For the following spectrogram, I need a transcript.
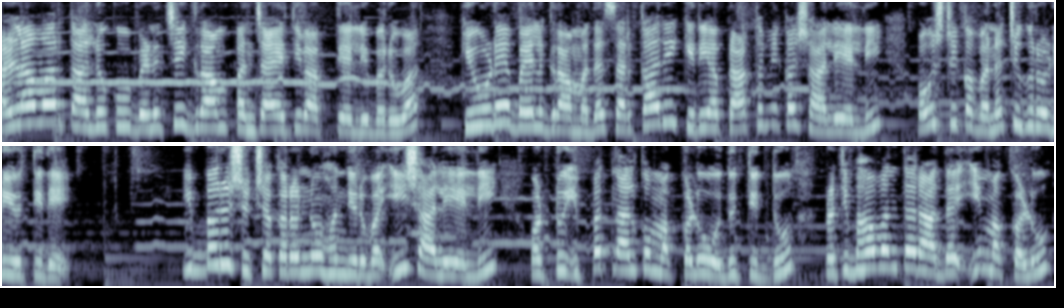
ಅಳ್ಳಾವಾರ್ ತಾಲೂಕು ಬೆಣಚಿ ಗ್ರಾಮ ಪಂಚಾಯಿತಿ ವ್ಯಾಪ್ತಿಯಲ್ಲಿ ಬರುವ ಕಿವುಡೆ ಬೈಲ್ ಗ್ರಾಮದ ಸರ್ಕಾರಿ ಕಿರಿಯ ಪ್ರಾಥಮಿಕ ಶಾಲೆಯಲ್ಲಿ ಪೌಷ್ಟಿಕವನ ಚಿಗುರೊಡೆಯುತ್ತಿದೆ. ಇಬ್ಬರು ಶಿಕ್ಷಕರನ್ನು ಹೊಂದಿರುವ ಈ ಶಾಲೆಯಲ್ಲಿ ಒಟ್ಟು ಇಪ್ಪತ್ನಾಲ್ಕು ಮಕ್ಕಳು ಓದುತ್ತಿದ್ದು, ಪ್ರತಿಭಾವಂತರಾದ ಈ ಮಕ್ಕಳು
